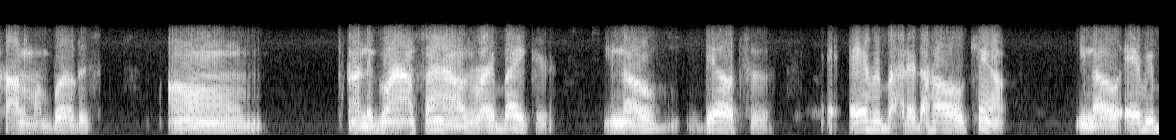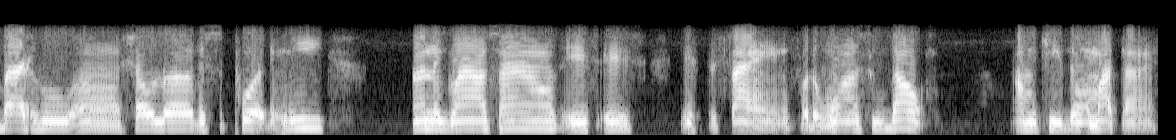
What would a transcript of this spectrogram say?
call them my brothers. Um, Underground Sounds, Ray Baker. You know, Delta. Everybody, the whole camp. You know, everybody who um show love and support to me. Underground Sounds is is it's the same. For the ones who don't, I'm gonna keep doing my thing.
